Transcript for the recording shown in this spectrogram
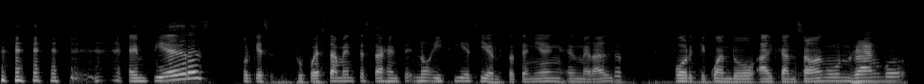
en piedras, porque supuestamente esta gente, no, y sí es cierto, tenían esmeraldas, porque cuando alcanzaban un rango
